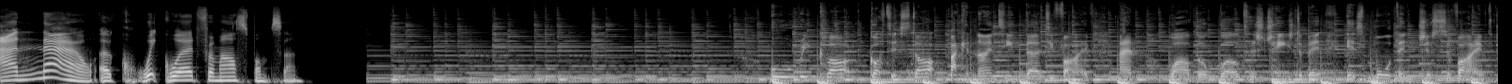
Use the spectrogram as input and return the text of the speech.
And now, a quick word from our sponsor. Clark got its start back in 1935. And while the world has changed a bit, it's more than just survived.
